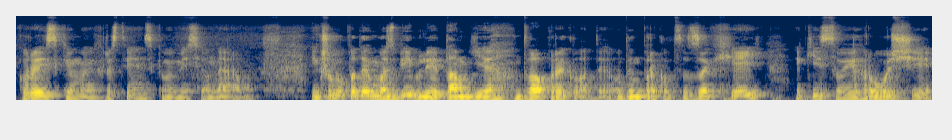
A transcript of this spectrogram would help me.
корейськими християнськими місіонерами. Якщо ми подивимось Біблію, там є два приклади. Один приклад це Закхей, який свої гроші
